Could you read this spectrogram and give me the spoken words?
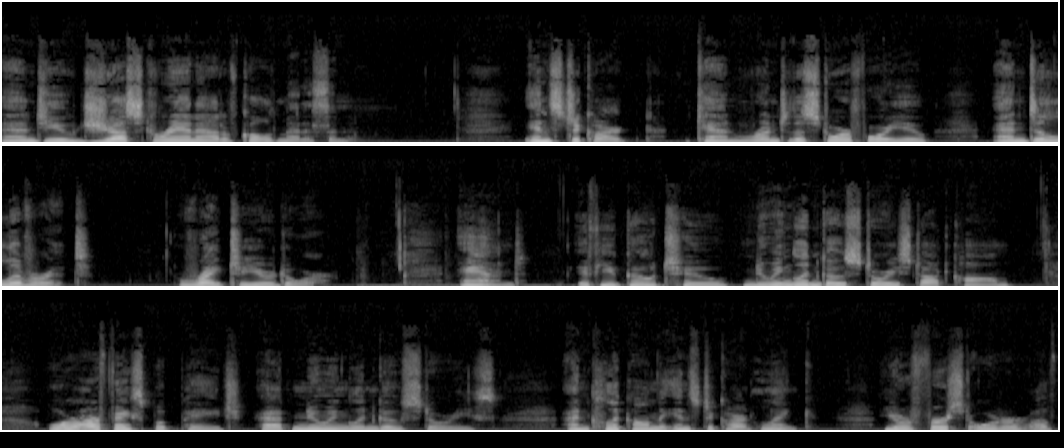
and you just ran out of cold medicine. Instacart can run to the store for you and deliver it right to your door. And if you go to newenglandghoststories.com or our Facebook page at New England Ghost Stories and click on the Instacart link, your first order of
